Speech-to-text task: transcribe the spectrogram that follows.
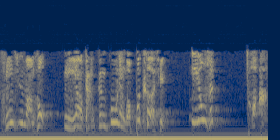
从今往后，你要敢跟姑娘我不客气，你留神！歘，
